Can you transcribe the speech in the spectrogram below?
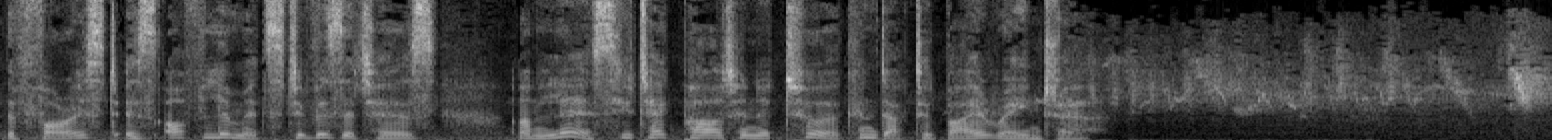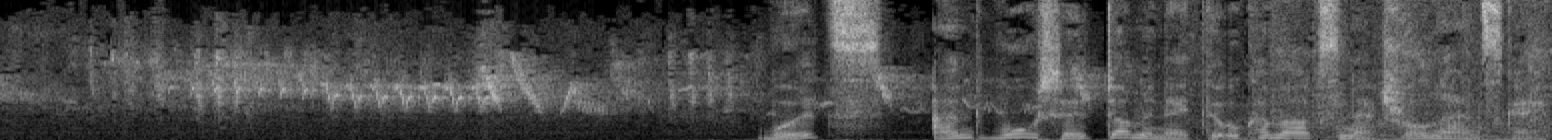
The forest is off limits to visitors unless you take part in a tour conducted by a ranger. Woods and water dominate the Uckermark's natural landscape.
